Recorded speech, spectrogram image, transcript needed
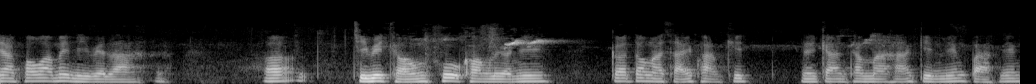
ยากเพราะว่าไม่มีเวลา เพราะชีวิตของผู้ครองเรือนี้ ก็ต้องอาศัยความคิดในการทำมาหากินเลี้ยงปากเลี้ยง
